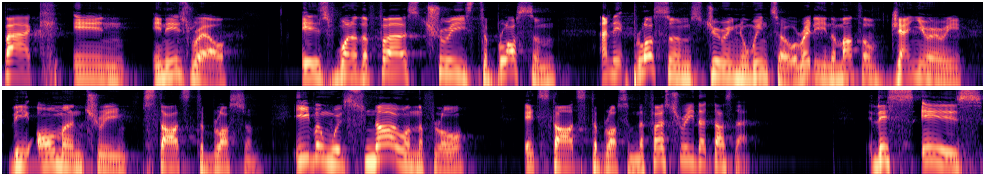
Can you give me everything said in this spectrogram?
back in, in Israel is one of the first trees to blossom, and it blossoms during the winter. Already in the month of January, the almond tree starts to blossom. Even with snow on the floor, it starts to blossom. The first tree that does that. This is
